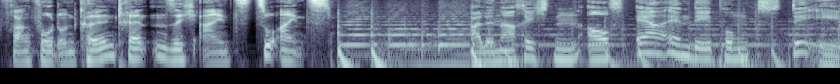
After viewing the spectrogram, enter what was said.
Frankfurt und Köln trennten sich 1 zu 1. Alle Nachrichten auf rnd.de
